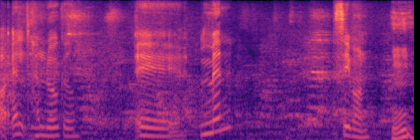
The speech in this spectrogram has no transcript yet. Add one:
og alt har lukket. Øh, men, Simon, Mm.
